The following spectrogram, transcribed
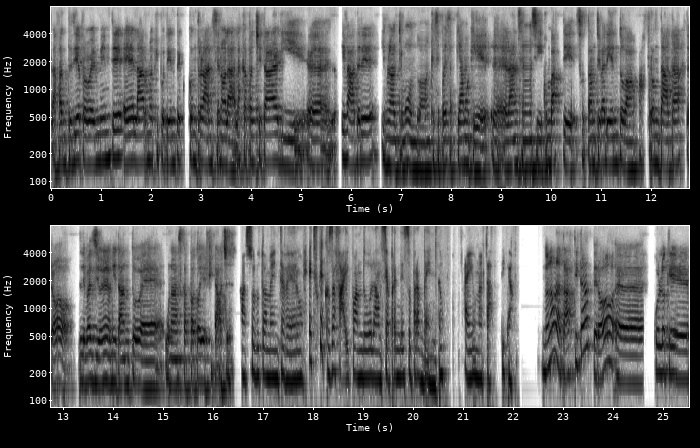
la, fantasia probabilmente è l'arma più potente contro l'ansia, no? la, la, capacità di eh, evadere in un altro mondo, anche se poi sappiamo che eh, l'ansia non si combatte soltanto evadendo, va affrontata, però l'evasione ogni tanto è una scappatoia efficace. Assolutamente vero. E tu che cosa fai quando l'ansia prende il sopravvento? Hai una tattica? Non ho una tattica, però eh, quello che,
